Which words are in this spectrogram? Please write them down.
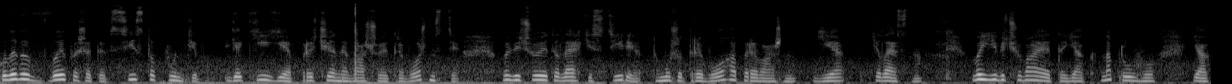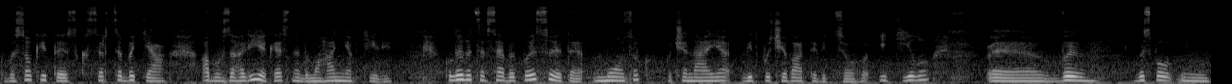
Коли ви випишете всі 100 пунктів, які є причини вашої тривожності, ви відчуєте легкість тілі, тому що тривога переважно є тілесна. Ви її відчуваєте як напругу, як високий тиск, серцебиття або взагалі якесь недомагання в тілі. Коли ви це все виписуєте, мозок починає відпочивати від цього, і тіло е, ви, м,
